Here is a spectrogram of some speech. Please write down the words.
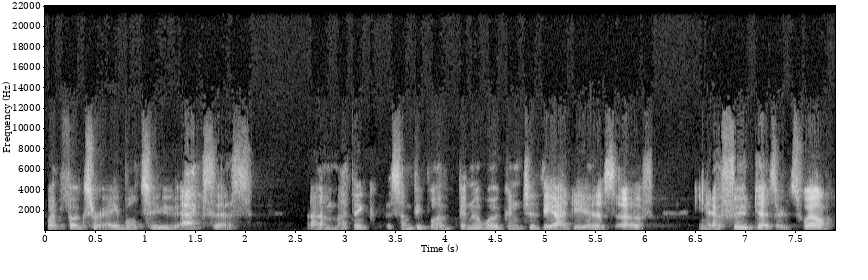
what folks are able to access um, I think some people have been awoken to the ideas of, you know, food deserts. Well,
